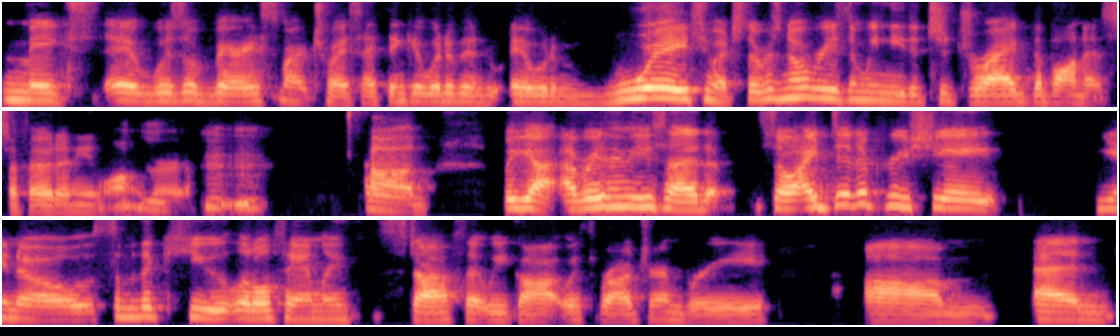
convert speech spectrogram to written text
makes it was a very smart choice. I think it would have been it would have been way too much. There was no reason we needed to drag the bonnet stuff out any mm-hmm. longer. Mm-mm. Um but yeah, everything that you said. So I did appreciate, you know, some of the cute little family stuff that we got with Roger and Bree. Um and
